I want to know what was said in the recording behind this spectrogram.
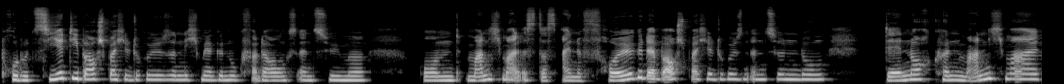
produziert die Bauchspeicheldrüse nicht mehr genug Verdauungsenzyme. Und manchmal ist das eine Folge der Bauchspeicheldrüsenentzündung. Dennoch können manchmal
